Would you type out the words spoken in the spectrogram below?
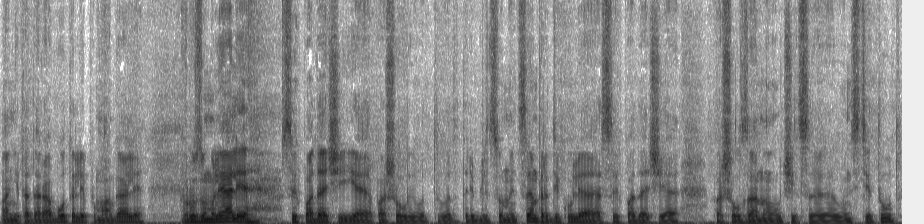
Они тогда работали, помогали, вразумляли. С их подачи я пошел и вот в этот реабилитационный центр Дикуля, с их подачи я пошел заново учиться в институт.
